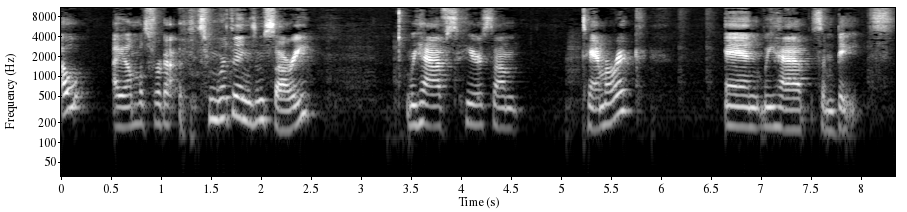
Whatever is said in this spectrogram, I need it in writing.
oh, I almost forgot two more things. I'm sorry. We have here some turmeric and we have some dates.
